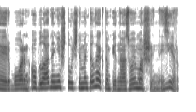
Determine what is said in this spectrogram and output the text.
Airborne, обладнані штучним інтелектом під назвою Машинний зір,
